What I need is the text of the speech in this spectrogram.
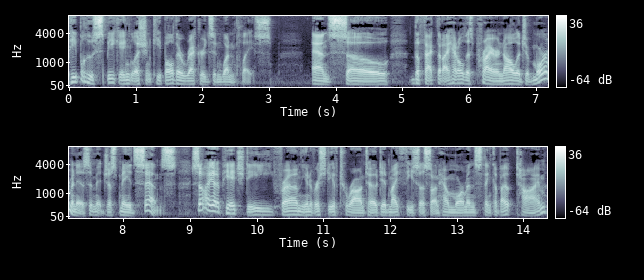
people who speak English and keep all their records in one place. And so the fact that I had all this prior knowledge of Mormonism, it just made sense. So I got a PhD from the University of Toronto, did my thesis on how Mormons think about time,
